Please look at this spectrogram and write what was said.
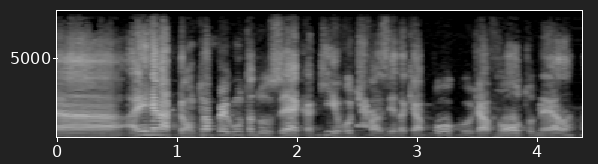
Ah, aí, Renatão, tem uma pergunta do Zeca aqui, eu vou te fazer daqui a pouco, eu já volto nela.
